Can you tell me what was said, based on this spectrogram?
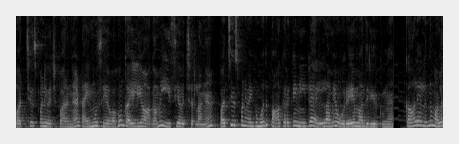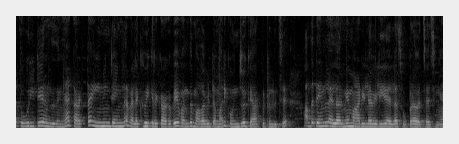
பட்ஸ் யூஸ் பண்ணி வச்சு பாருங்கள் டைமும் சேவ் ஆகும் கையிலையும் ஆகாமல் ஈஸியாக வச்சிடலாங்க பட்ஸ் யூஸ் பண்ணி வைக்கும்போது பார்க்குறக்கே நீட்டாக எல்லாமே ஒரே மாதிரி இருக்குங்க. காலையிலேருந்து மழை தூறிட்டே இருந்ததுங்க. கரெக்டாக ஈவினிங் டைமில் விளக்கு வைக்கிறதுக்காகவே வந்து மழை விட்ட மாதிரி கொஞ்சம் கேப் விட்டுருந்துச்சு. அந்த டைமில் எல்லாருமே மாடியில் வெளியே எல்லாம் சூப்பராக வச்சாச்சுங்க.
